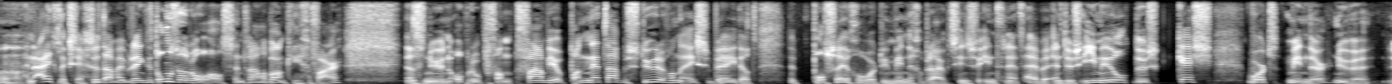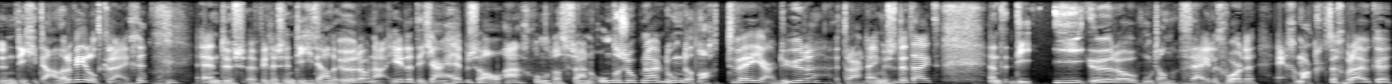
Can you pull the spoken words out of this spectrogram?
Ah. En eigenlijk zeggen ze daarmee brengt het onze rol als centrale bank in gevaar. Dat is nu een oproep van Fabio Panetta, bestuurder van de ECB, dat de postzegel wordt nu minder gebruikt sinds we internet hebben en dus e-mail, dus cash wordt minder nu we een digitalere wereld krijgen. En dus uh, willen ze een digitale euro. Nou, eerder dit jaar hebben ze al aangekondigd dat ze daar een onderzoek naar doen. Dat mag twee jaar duren. Uiteraard nemen ze de tijd. En die e-euro moet dan veilig worden en gemakkelijk te gebruiken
